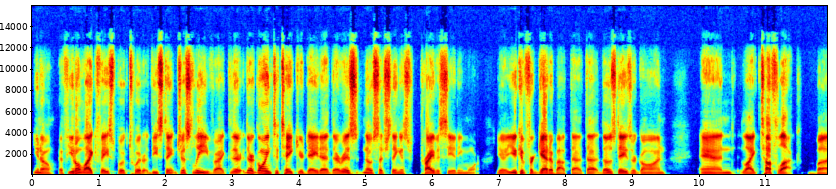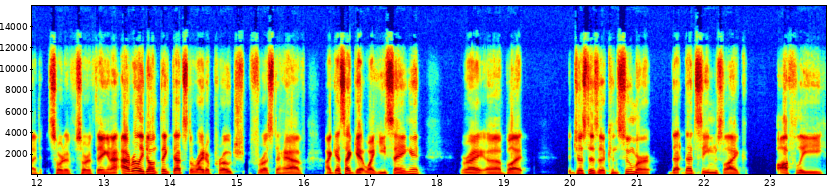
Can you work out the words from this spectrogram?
you know, if you don't like Facebook, Twitter, these things, just leave. Right? They're they're going to take your data. There is no such thing as privacy anymore. You know, you can forget about that. That those days are gone, and like tough luck, bud, sort of sort of thing. And I, I really don't think that's the right approach for us to have. I guess I get why he's saying it, right? Uh, but just as a consumer, that that seems like awfully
